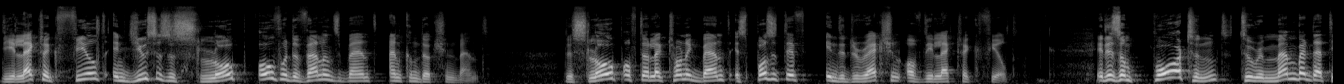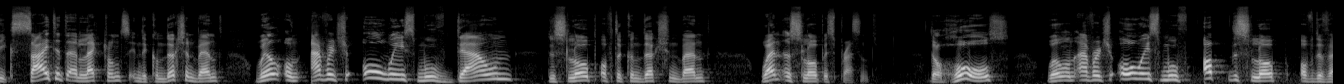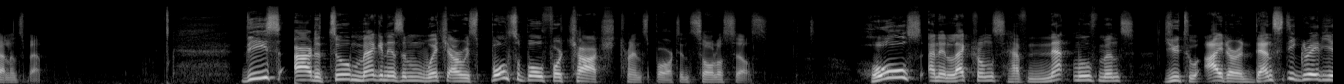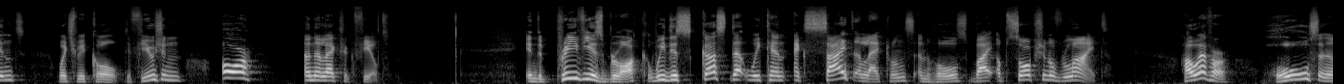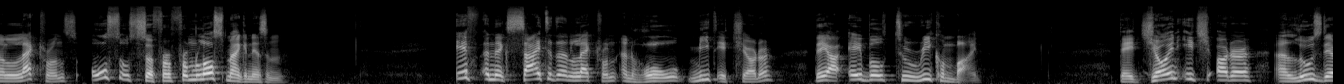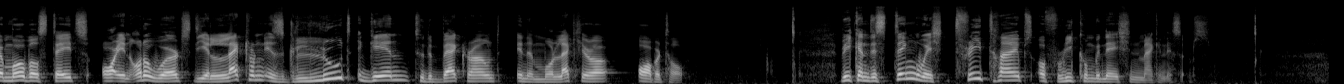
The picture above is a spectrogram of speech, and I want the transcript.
The electric field induces a slope over the valence band and conduction band. The slope of the electronic band is positive in the direction of the electric field. It is important to remember that the excited electrons in the conduction band will on average always move down the slope of the conduction band when a slope is present. The holes will on average always move up the slope of the valence band. These are the two mechanisms which are responsible for charge transport in solar cells. Holes and electrons have net movements due to either a density gradient, which we call diffusion, or an electric field. In the previous block, we discussed that we can excite electrons and holes by absorption of light. However, holes and electrons also suffer from loss mechanism. If an excited electron and hole meet each other, they are able to recombine. They join each other and lose their mobile states, or in other words, the electron is glued again to the background in a molecular orbital. We can distinguish three types of recombination mechanisms.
